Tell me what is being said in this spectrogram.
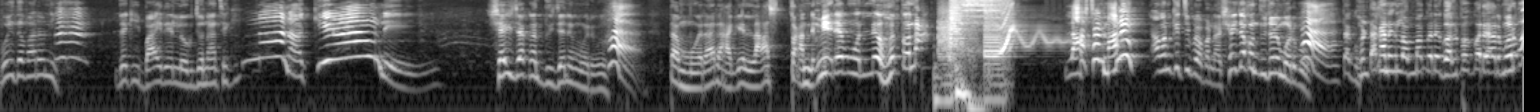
বুঝতে পারোনি? দেখি বাইরের লোকজন আছে কি? না না কেউ নেই। সেই যখন দুজনে মরবো হ্যাঁ। তা মরার আগে লাশ টান মেরে মরলে হতো না। লাস্ট টাইম মানে? এমন কিছু ব্যাপার না সেই যখন দুজনে মরবো হ্যাঁ। তা ঘণ্টা খানেক লম্বা করে গল্প করে আর মরবো।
